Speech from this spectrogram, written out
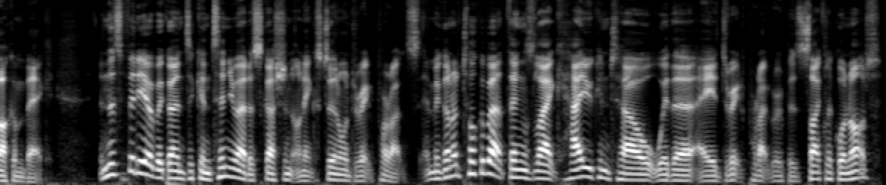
Welcome back. In this video we're going to continue our discussion on external direct products and we're going to talk about things like how you can tell whether a direct product group is cyclic or not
